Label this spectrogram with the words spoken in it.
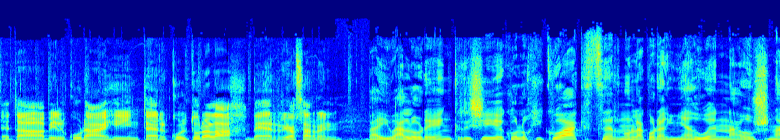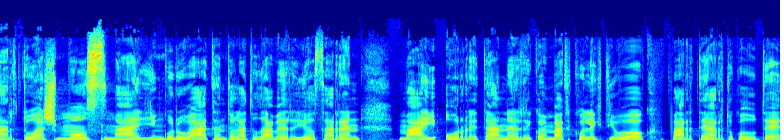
Eta bilkura interkulturala berriozarren. Bai baloreen krisi ekologikoak zer nolako eragina duen hausnartu asmoz mahai inguru bat antolatu da berriozarren mahai horretan herrikoen bat kolektibok parte hartuko dute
